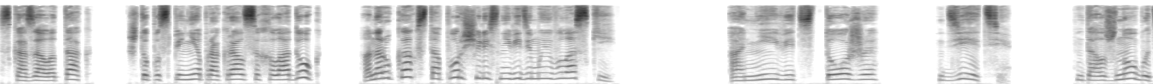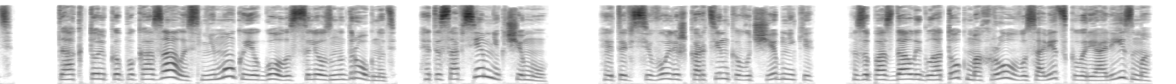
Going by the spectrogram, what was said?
Сказала так, что по спине прокрался холодок, а на руках стопорщились невидимые волоски. Они ведь тоже дети. Должно быть, так только показалось, не мог ее голос слезно дрогнуть. Это совсем ни к чему. Это всего лишь картинка в учебнике, запоздалый глоток махрового советского реализма.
